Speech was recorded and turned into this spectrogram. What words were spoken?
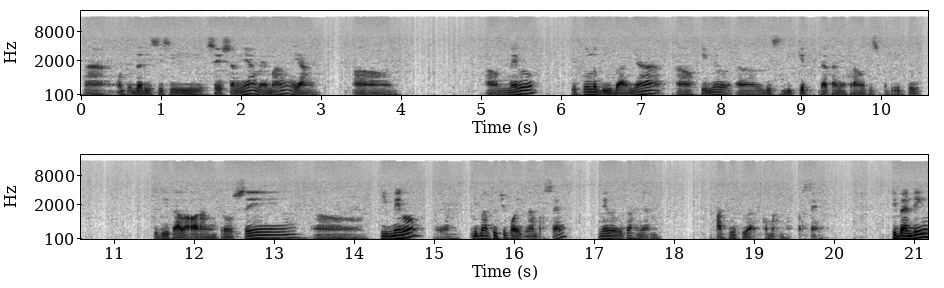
Nah, untuk dari sisi sessionnya memang yang uh, uh, male itu lebih banyak, uh, female uh, lebih sedikit, datanya kurang lebih seperti itu. Jadi kalau orang browsing uh, female ya 57.6%, male itu hanya 42,4%. Dibanding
